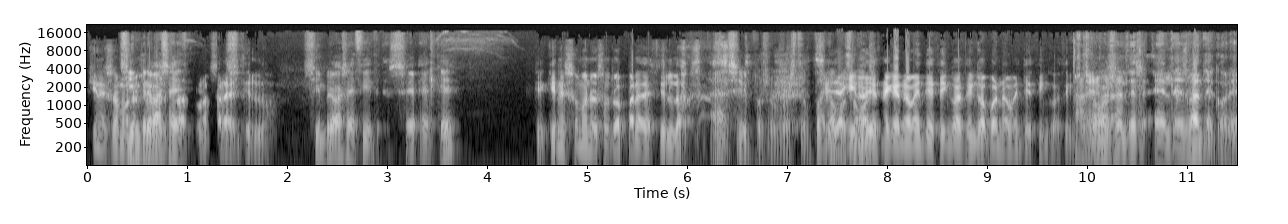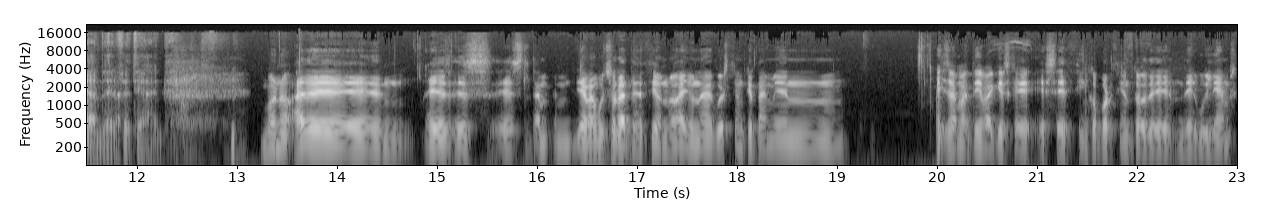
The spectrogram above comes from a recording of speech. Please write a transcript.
¿Quiénes somos siempre vas a, para decirlo? Siempre vas a decir, ¿el qué? que quiénes somos nosotros para decirlo. Ah, sí, por supuesto. Bueno, si aquí pues somos... dice que 95 5, pues 95 5. Somos el, des, el desván de Coreander, efectivamente. Bueno, es, es, es, llama mucho la atención, ¿no? Hay una cuestión que también es llamativa, que es que ese 5% de, de, Williams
